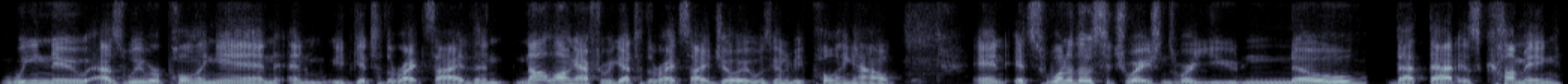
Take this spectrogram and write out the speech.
we knew as we were pulling in and we'd get to the right side, then not long after we got to the right side, Joey was going to be pulling out. And it's one of those situations where you know that that is coming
